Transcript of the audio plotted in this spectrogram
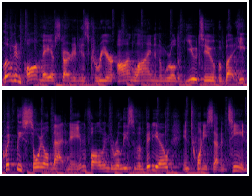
Logan Paul may have started his career online in the world of YouTube, but he quickly soiled that name following the release of a video in 2017,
